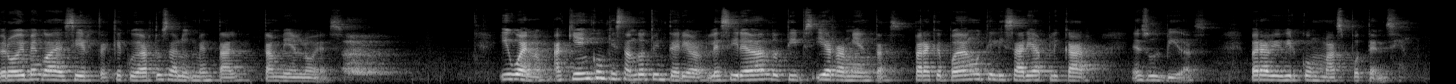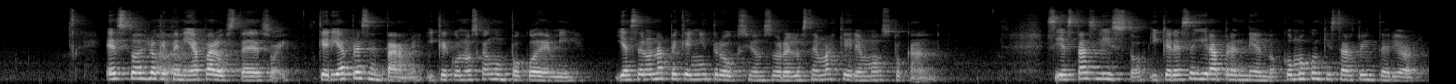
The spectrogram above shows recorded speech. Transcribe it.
pero hoy vengo a decirte que cuidar tu salud mental también lo es. Y bueno, aquí en Conquistando tu Interior les iré dando tips y herramientas para que puedan utilizar y aplicar en sus vidas para vivir con más potencia. Esto es lo que tenía para ustedes hoy. Quería presentarme y que conozcan un poco de mí y hacer una pequeña introducción sobre los temas que iremos tocando. Si estás listo y querés seguir aprendiendo cómo conquistar tu interior,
